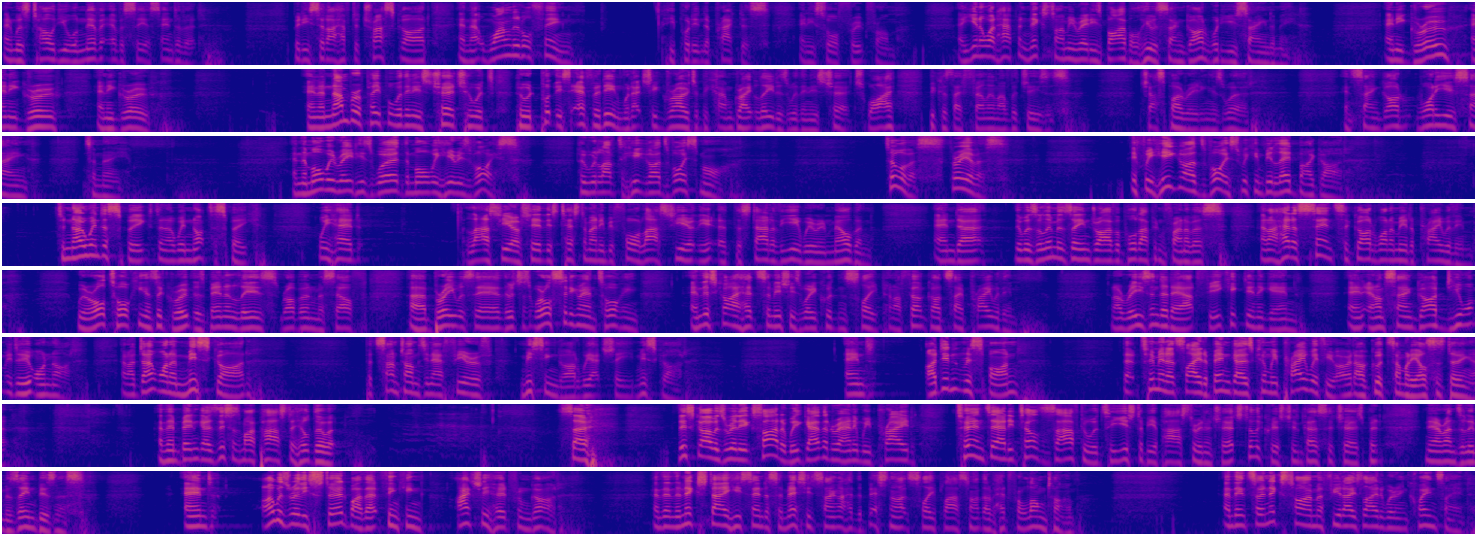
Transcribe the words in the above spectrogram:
and was told, You will never ever see a cent of it. But he said, I have to trust God. And that one little thing he put into practice and he saw fruit from. And you know what happened? Next time he read his Bible, he was saying, God, what are you saying to me? And he grew and he grew and he grew. And a number of people within his church who would, who would put this effort in would actually grow to become great leaders within his church. Why? Because they fell in love with Jesus just by reading his word and saying, God, what are you saying to me? And the more we read his word, the more we hear his voice. Who would love to hear God's voice more? Two of us, three of us. If we hear God's voice, we can be led by God. To know when to speak, to know when not to speak we had last year, I've shared this testimony before. Last year, at the, at the start of the year, we were in Melbourne, and uh, there was a limousine driver pulled up in front of us, and I had a sense that God wanted me to pray with him. We were all talking as a group. There's Ben and Liz, Robin, myself. Uh, Bree was there. there was just, we're all sitting around talking, and this guy had some issues where he couldn't sleep, and I felt God say, "Pray with him." And I reasoned it out. Fear kicked in again, and, and I'm saying, "God, do you want me to or not?" And I don't want to miss God but sometimes in our fear of missing God, we actually miss God. And I didn't respond. About two minutes later, Ben goes, Can we pray with you? I went, Oh, good, somebody else is doing it. And then Ben goes, This is my pastor, he'll do it. So this guy was really excited. We gathered around him, we prayed. Turns out, he tells us afterwards, he used to be a pastor in a church, still a Christian, goes to church, but now runs a limousine business. And I was really stirred by that, thinking, I actually heard from God. And then the next day, he sent us a message saying, I had the best night's sleep last night that I've had for a long time. And then, so next time, a few days later, we're in Queensland.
